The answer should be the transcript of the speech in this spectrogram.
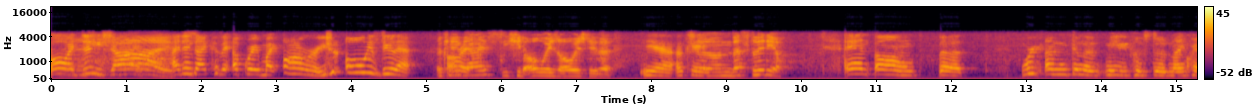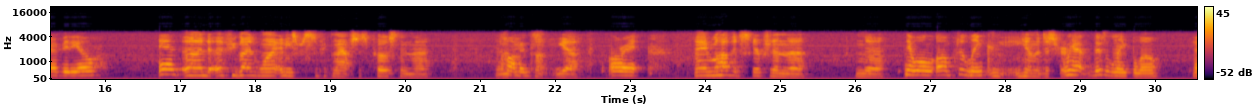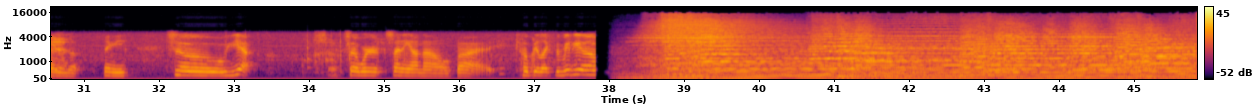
Oh, I didn't she die. I didn't die because I upgraded my armor. You should always do that. Okay, Alright. guys, you should always, always do that. Yeah. Okay. So, um, that's the video. and um, uh, we're I'm gonna maybe post a Minecraft video. And And if you guys want any specific maps, just post in the in the Comments. com- yeah, all right. and we'll have the description in the in the Yeah, we'll um put a link. in, in the description. We have there's a link below Yeah. in the thingy. So yeah. So. So we're signing out now. Bye. Hope you like the video.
